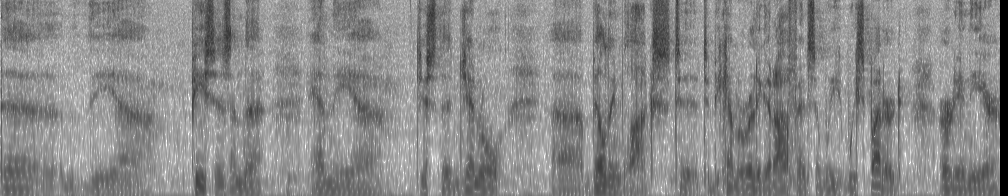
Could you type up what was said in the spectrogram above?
the the uh, pieces and the and the uh, just the general uh, building blocks to, to become a really good offense, and we, we sputtered early in the year.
